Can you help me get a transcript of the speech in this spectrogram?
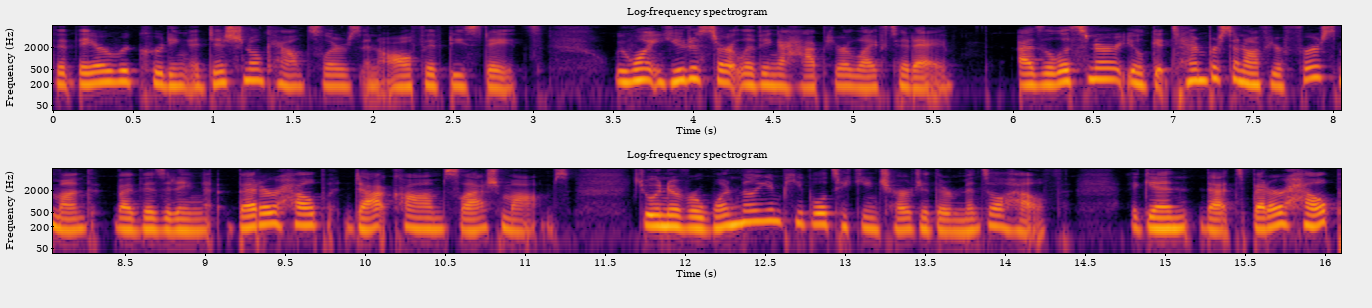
that they are recruiting additional counselors in all 50 states. We want you to start living a happier life today. As a listener, you'll get 10% off your first month by visiting betterhelp.com slash moms. Join over 1 million people taking charge of their mental health. Again, that's betterhelp,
